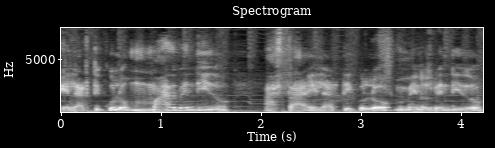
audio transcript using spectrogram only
el artículo más vendido hasta el artículo menos vendido,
